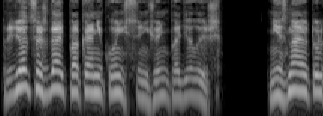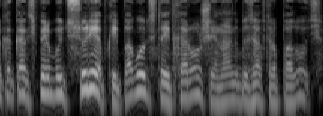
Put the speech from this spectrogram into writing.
«Придется ждать, пока не кончится, ничего не поделаешь. Не знаю только, как теперь будет с Сурепкой. Погода стоит хорошая, надо бы завтра полоть».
